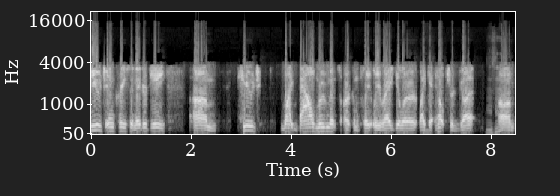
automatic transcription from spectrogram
Huge increase in energy. Um, huge, like bowel movements are completely regular. Like it helps your gut. Um,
